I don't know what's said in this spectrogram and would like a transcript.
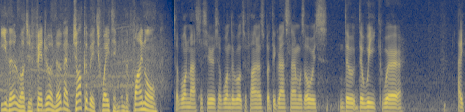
either Roger Federer or Novak Djokovic waiting in the final. I've won Masters Series, I've won the World Tour Finals, but the Grand Slam was always the the week where I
